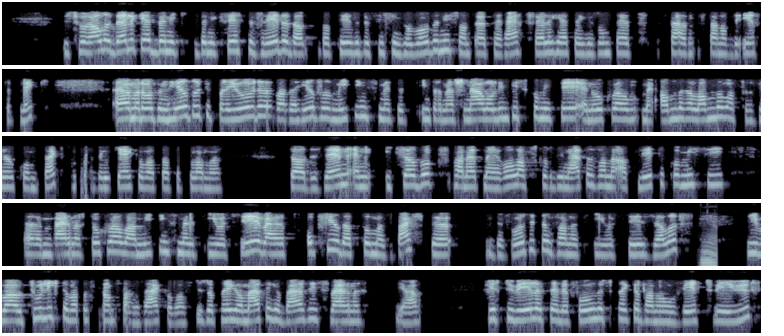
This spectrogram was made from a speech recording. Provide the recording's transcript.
Dus voor alle duidelijkheid ben ik, ben ik zeer tevreden dat, dat deze beslissing geworden is, want uiteraard veiligheid en gezondheid staan, staan op de eerste plek. Uh, maar dat was een heel drukke periode. We hadden heel veel meetings met het Internationaal Olympisch Comité en ook wel met andere landen was er veel contact om te bekijken wat dat de plannen zouden zijn. En ik zelf ook vanuit mijn rol als coördinator van de atletencommissie um, waren er toch wel wat meetings met het IOC waar het opviel dat Thomas Bach, de, de voorzitter van het IOC zelf, ja die wou toelichten wat de stand van zaken was. Dus op regelmatige basis waren er ja, virtuele telefoongesprekken van ongeveer twee uur,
